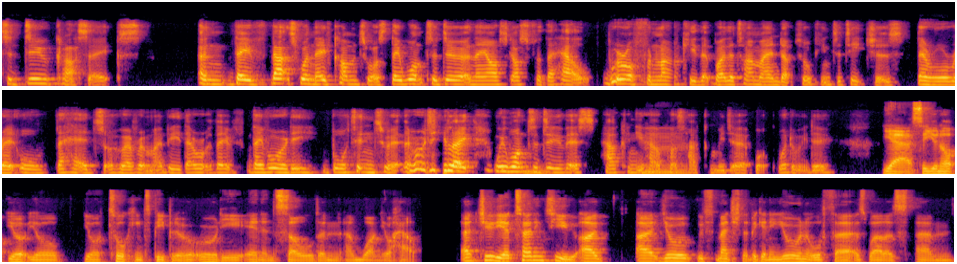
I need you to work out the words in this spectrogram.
to do classics and they've that's when they've come to us. They want to do it and they ask us for the help. We're often lucky that by the time i end up talking to teachers they're already or the heads or whoever it might be they're they've they've already bought into it. They're already like we want to mm. do this. How can you help mm. us how can we do it? What what do we do? Yeah so you're not you're you're you're talking to people who are already in and sold and and want your help. Uh, julia turning to you uh, uh, you're we've mentioned at the beginning you're an author as well as um,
